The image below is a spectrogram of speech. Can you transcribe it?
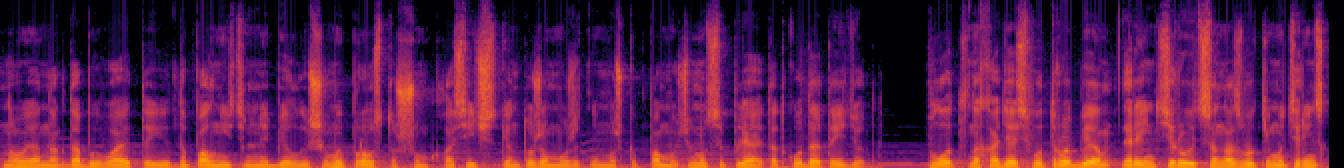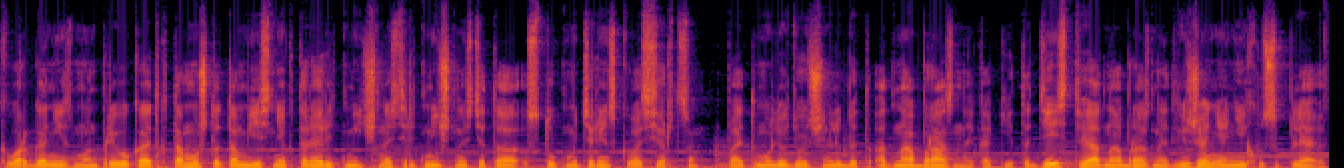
Но иногда бывает и дополнительный белый шум, и просто шум классический, он тоже может немножко помочь. Он усыпляет. Откуда это идет? Плод, находясь в утробе, ориентируется на звуки материнского организма. Он привыкает к тому, что там есть некоторая ритмичность. Ритмичность – это стук материнского сердца. Поэтому люди очень любят однообразные какие-то действия, однообразные движения, они их усыпляют.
